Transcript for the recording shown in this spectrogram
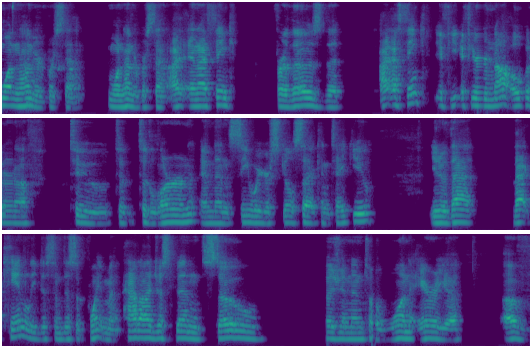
100% 100% i and i think for those that I, I think if you if you're not open enough to to to learn and then see where your skill set can take you, you know that that can lead to some disappointment. Had I just been so vision into one area of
